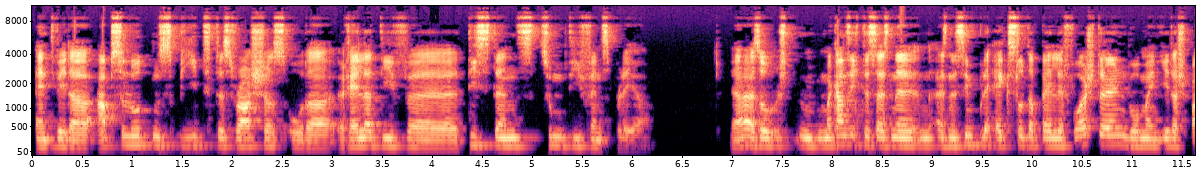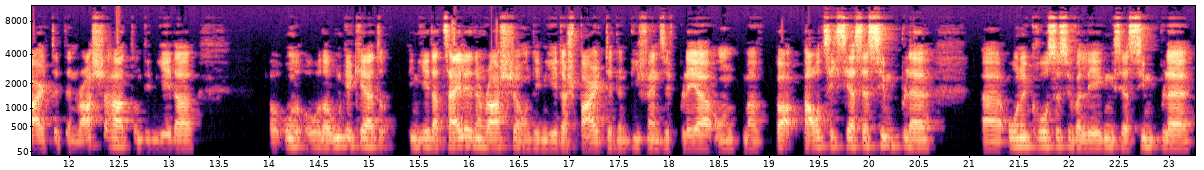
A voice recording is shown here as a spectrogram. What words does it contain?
entweder absoluten Speed des Rushers oder relative Distance zum Defense Player. Ja, also man kann sich das als eine, als eine simple Excel-Tabelle vorstellen, wo man in jeder Spalte den Rusher hat und in jeder oder umgekehrt in jeder Zeile den Rusher und in jeder Spalte den Defensive Player und man baut sich sehr, sehr simple, äh, ohne großes Überlegen, sehr simple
